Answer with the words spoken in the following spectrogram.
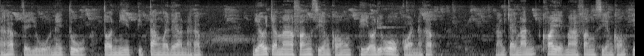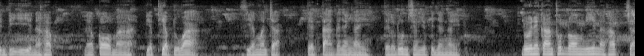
นะครับ จะอยู่ในตู้ตอนนี้ติดตั้งไว้แล้วนะครับ เดี๋ยวจะมาฟังเสียงของ p i o d i o ก่อนนะครับ หลังจากนั้นค่อยมาฟังเสียงของ NPE นะครับ แล้วก็มาเปรียบเทียบดูว่า เสียงมันจะแตกต่างกันยังไง แต่ละรุ่นเสียงจะเป็นยังไง โดยในการทดลองนี้นะครับ จะ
